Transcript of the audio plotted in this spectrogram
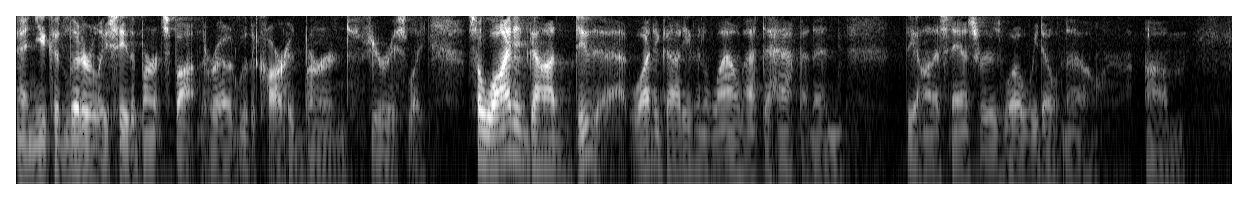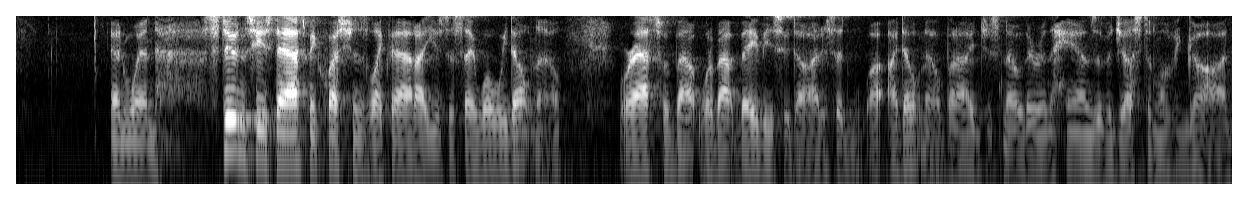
and you could literally see the burnt spot in the road where the car had burned furiously. So why did God do that? Why did God even allow that to happen? And the honest answer is, well, we don't know. Um, and when students used to ask me questions like that, I used to say, well, we don't know. Or ask about, what about babies who died? I said, I don't know, but I just know they're in the hands of a just and loving God.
